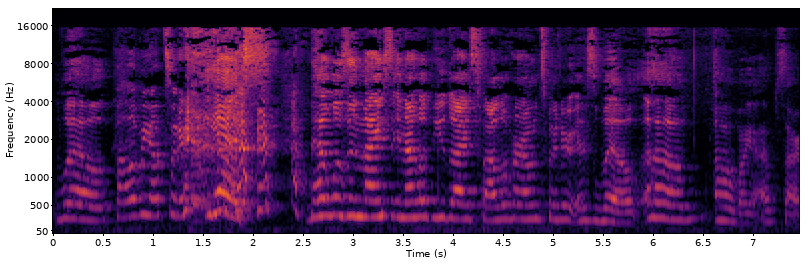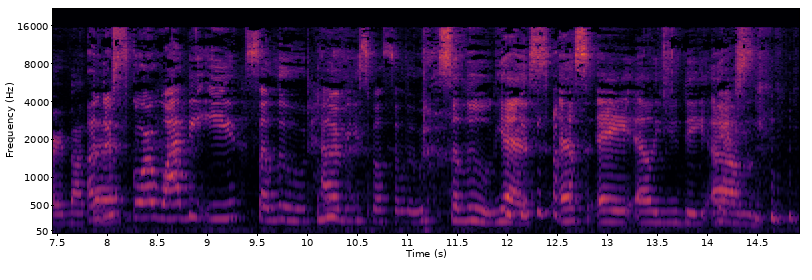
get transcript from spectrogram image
Well, Follow me on Twitter. yes, that was a nice, and I hope you guys follow her on Twitter as well. Um, oh my god, I'm sorry about that. Underscore YBE salute. However you spell salute. Salute, yes, S A L U D. Yes. Um,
